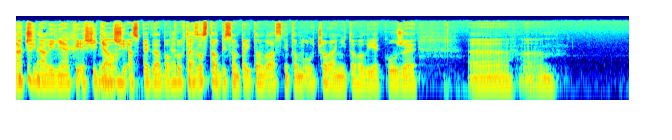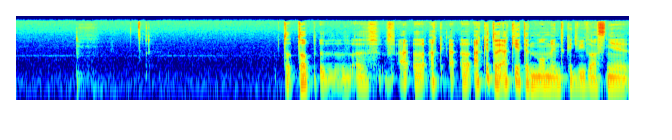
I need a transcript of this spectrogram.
načínali nejaký ešte no, ďalší aspekt alebo okruh, tak zostal by som pri tom vlastne tom určovaní toho lieku, že uh, um, to, to, ak, aké to je, aký je ten moment, keď vy vlastne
